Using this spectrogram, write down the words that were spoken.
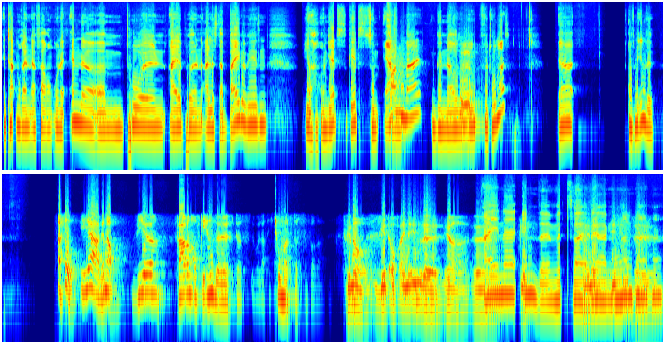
Etappenrennerfahrung ohne Ende, ähm, Polen, Alpen, alles dabei gewesen. Ja, und jetzt geht's zum ersten Mal, genauso äh, wie für Thomas, äh, auf eine Insel. Ach so, ja, genau. Wir fahren auf die Insel. Das überlasse ich Thomas, das zu verraten. Genau, geht auf eine Insel, ja. Äh, eine Insel mit zwei eine Bergen. Insel.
